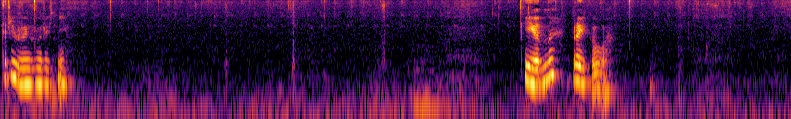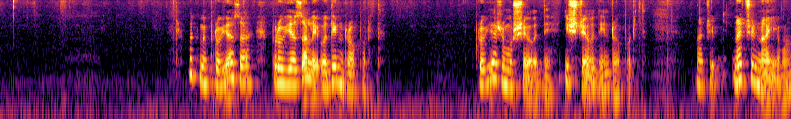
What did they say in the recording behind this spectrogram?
три виворітні. І одна крайкова. От ми пров'язали один рапорт. Пров'яжемо ще один і ще один рапорт. Значить, починаємо.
